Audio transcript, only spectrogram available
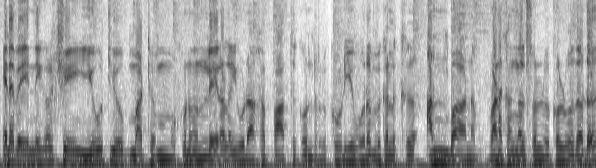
எனவே நிகழ்ச்சியை யூடியூப் மற்றும் முகநூல் நேரலையூடாக பார்த்து கொண்டிருக்கக்கூடிய உறவுகளுக்கு அன்பான வணக்கங்கள் சொல்லிக் கொள்வதோடு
